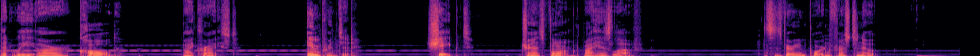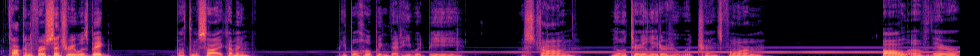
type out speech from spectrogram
that we are called by Christ, imprinted, shaped, transformed by His love. This is very important for us to note. Talk in the first century was big about the Messiah coming, people hoping that he would be a strong military leader who would transform all of their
